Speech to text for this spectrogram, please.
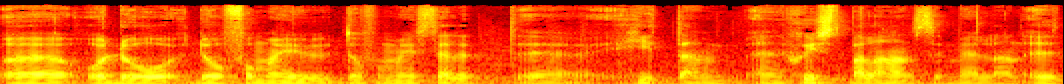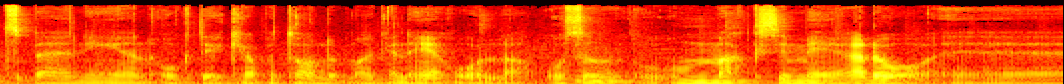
Mm. och då, då, får man ju, då får man istället uh, hitta en, en schysst balans mellan utspädningen och det kapitalet man kan erhålla och, så, mm. och maximera då uh,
